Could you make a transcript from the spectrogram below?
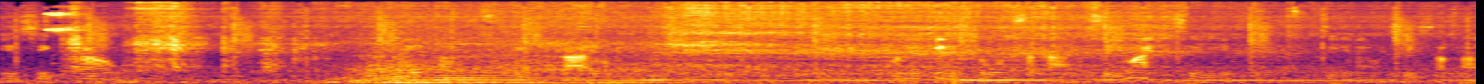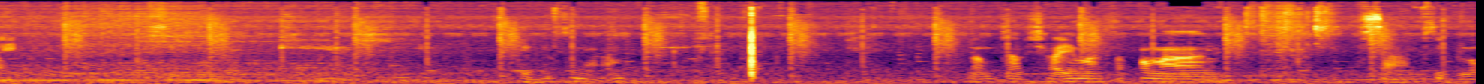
ASIC เข้าในทางสีกายวันนี้เป็นตัวสกายสีใหม่สีสีอะไรวะสีสไลด์สีแค่เป็นลักษณะหลังจากใช้มาสักประมาณ 30 โล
